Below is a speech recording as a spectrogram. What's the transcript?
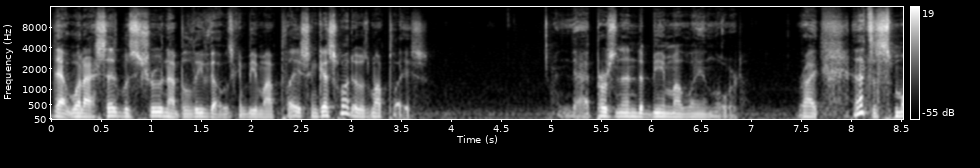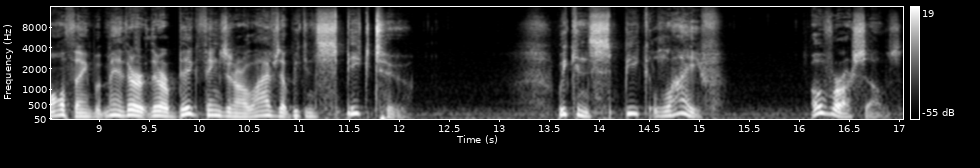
that what I said was true, and I believed that was going to be my place. And guess what? It was my place that person ended up being my landlord right and that's a small thing but man there are, there are big things in our lives that we can speak to we can speak life over ourselves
